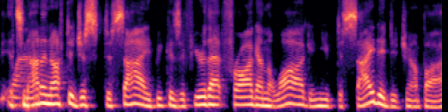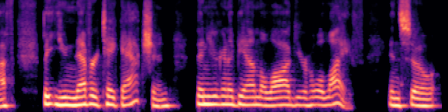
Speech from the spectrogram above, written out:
It's wow. not enough to just decide because if you're that frog on the log and you've decided to jump off, but you never take action, then you're going to be on the log your whole life. And so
